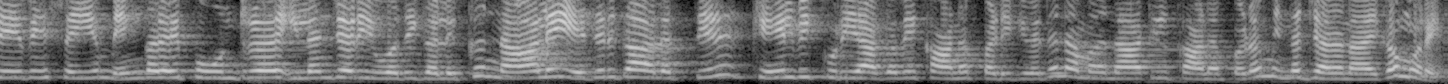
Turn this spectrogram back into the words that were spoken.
சேவை செய்யும் எங்களை போன்ற இளைஞர் யுவதிகளுக்கு நாளை எதிர்காலத்தில் கேள்விக்குறியாகவே காணப்படுகிறது. நம்ம நாட்டில் காணப்படும் இந்த ஜனநாயக முறை.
